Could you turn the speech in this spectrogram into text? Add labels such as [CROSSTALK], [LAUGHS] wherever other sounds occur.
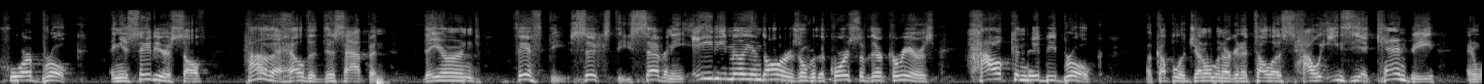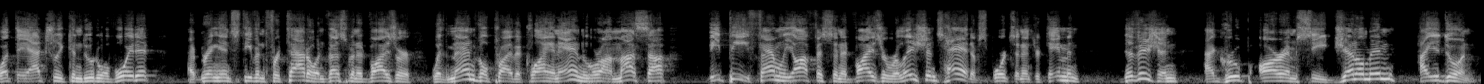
who are broke. And you say to yourself, how the hell did this happen? They earned 50, 60, 70, 80 million dollars over the course of their careers. How can they be broke? A couple of gentlemen are going to tell us how easy it can be and what they actually can do to avoid it. I bring in Steven Furtado, investment advisor with Mandeville Private Client, and Laurent Massa, VP, Family Office and Advisor Relations, Head of Sports and Entertainment Division at Group RMC. Gentlemen, how you doing?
